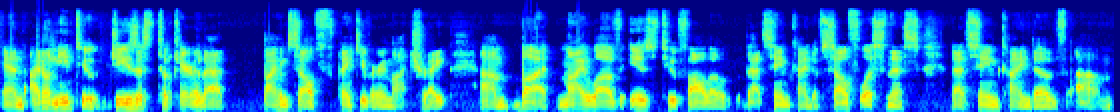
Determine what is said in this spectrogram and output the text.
and I don't need to. Jesus took care of that by himself. Thank you very much, right? Um, but my love is to follow that same kind of selflessness, that same kind of, um,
